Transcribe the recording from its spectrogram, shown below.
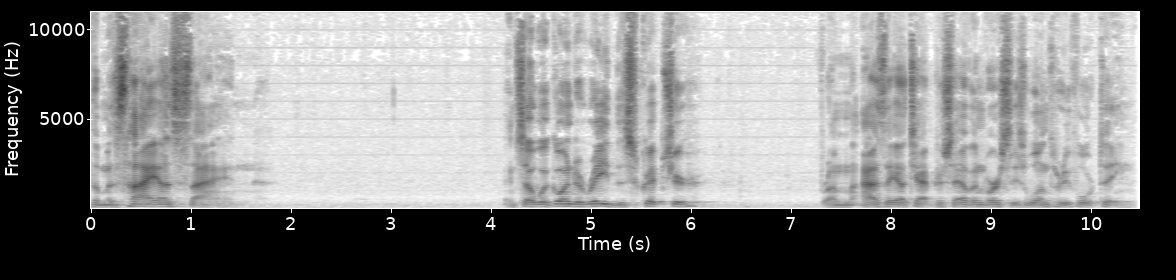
the Messiah's sign. And so we're going to read the scripture from Isaiah chapter 7, verses 1 through 14.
